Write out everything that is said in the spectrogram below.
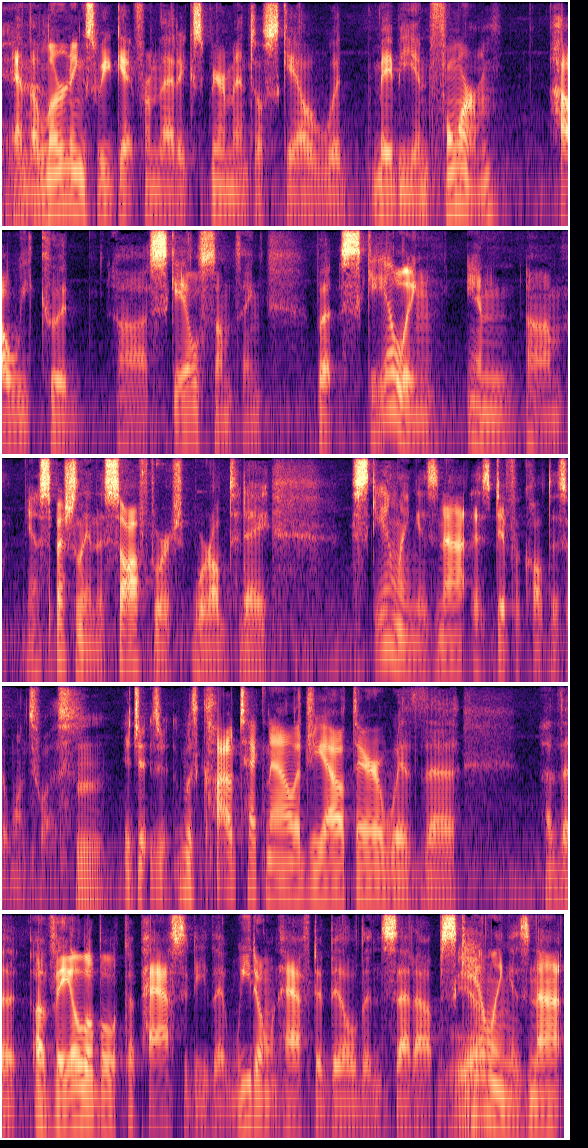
And the learnings we get from that experimental scale would maybe inform how we could uh, scale something. But scaling in, um, you know, especially in the software world today, scaling is not as difficult as it once was. It just, with cloud technology out there, with the uh, the available capacity that we don't have to build and set up, scaling is not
